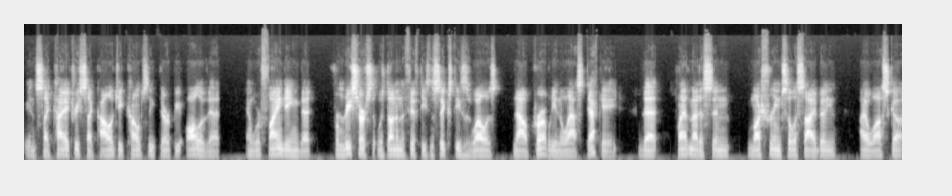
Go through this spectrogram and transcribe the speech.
in psychiatry, psychology, counseling, therapy, all of that. And we're finding that from research that was done in the 50s and 60s, as well as now currently in the last decade, that plant medicine, mushroom, psilocybin, ayahuasca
